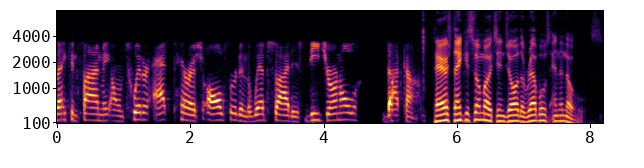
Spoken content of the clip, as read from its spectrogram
They can find me on Twitter at Parrish Alford, and the website is djournal.com. Parrish, thank you so much. Enjoy the Rebels and the Noles.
